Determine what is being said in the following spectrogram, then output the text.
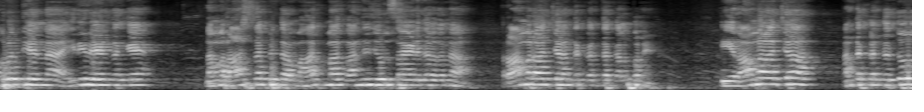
ಅಭಿವೃದ್ಧಿಯನ್ನ ಹಿರಿಯರು ಹೇಳ್ದಂಗೆ ನಮ್ಮ ರಾಷ್ಟ್ರಪಿತ ಮಹಾತ್ಮ ಗಾಂಧೀಜಿಯವರು ಸಹ ಹೇಳಿದ ಅದನ್ನ ರಾಮರಾಜ್ಯ ಅಂತಕ್ಕಂಥ ಕಲ್ಪನೆ. ಈ ರಾಮರಾಜ್ಯ ಅಂತಕ್ಕಂಥದ್ದು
